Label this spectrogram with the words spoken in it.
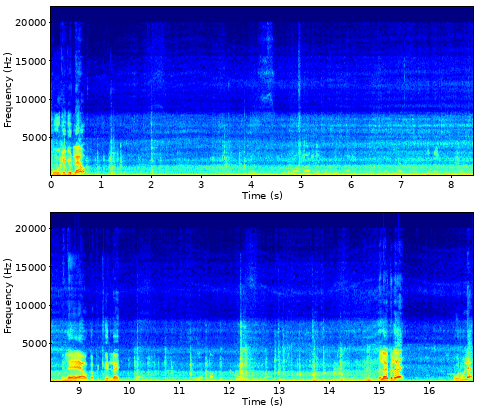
ปูจะหยุดแล้วรอก่อนให้ปูดิบครับเดี๋ยวเหยียบที่เด็ก แล้วก็ไปขึ้นเลยไปเลย ไปเลยปูรู้แล้ว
